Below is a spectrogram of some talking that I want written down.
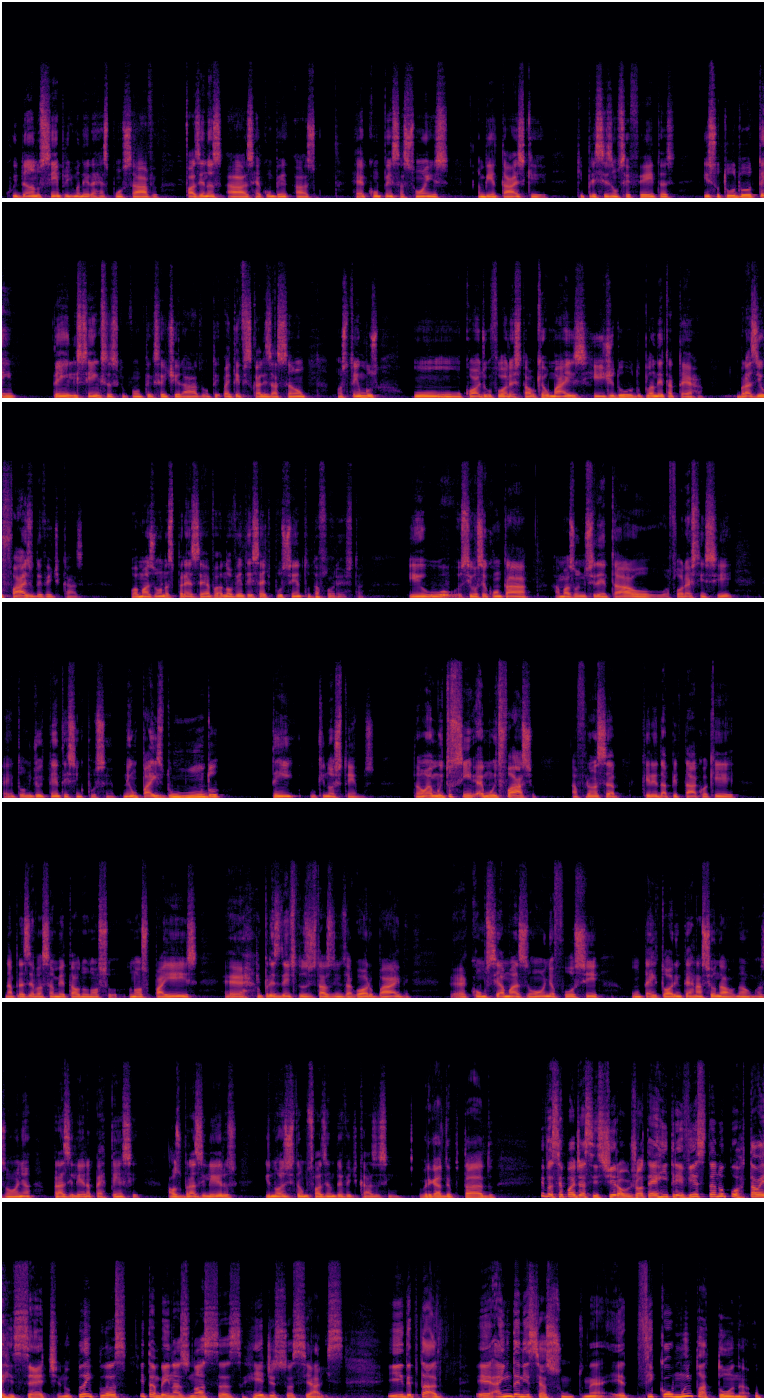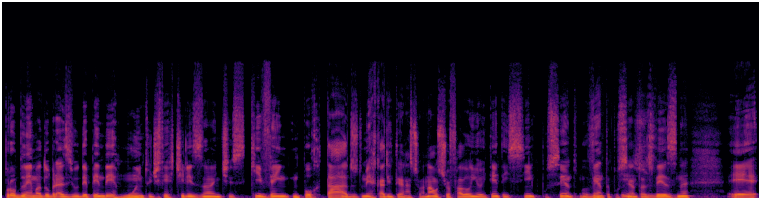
cuidando sempre de maneira responsável, fazendo as, as, recompen, as recompensações ambientais que, que precisam ser feitas. Isso tudo tem, tem licenças que vão ter que ser tiradas, ter, vai ter fiscalização. Nós temos um, um, código florestal que é o mais rígido do planeta Terra. O Brasil faz o dever de casa. O Amazonas preserva 97% da floresta. E o, se você contar a Amazônia Ocidental, a floresta em si, é em torno de 85%. Nenhum país do mundo tem o que nós temos. Então é muito sim, é muito fácil. A França querer dar pitaco aqui na preservação ambiental do nosso, do nosso país, é, o presidente dos Estados Unidos agora, o Biden, é como se a Amazônia fosse um território internacional. Não, a Amazônia brasileira pertence aos brasileiros e nós estamos fazendo o dever de casa sim. Obrigado, deputado. E você pode assistir ao JR Entrevista no portal R7, no Play Plus e também nas nossas redes sociais. E, deputado, é, ainda nesse assunto, né, é, ficou muito à tona o problema do Brasil depender muito de fertilizantes que vêm importados do mercado internacional. O senhor falou em 85%, 90% Isso. às vezes, né? É,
